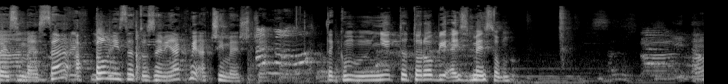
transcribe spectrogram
bez mesa a plní sa to zemiakmi a čím ešte? Tak niekto to robí aj s mesom. No.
